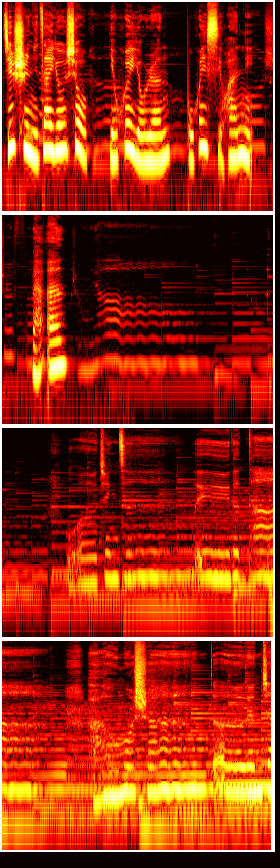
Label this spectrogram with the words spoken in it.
即使你再优秀，也会有人不会喜欢你。晚安。我镜子里的他，好陌生的脸颊。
